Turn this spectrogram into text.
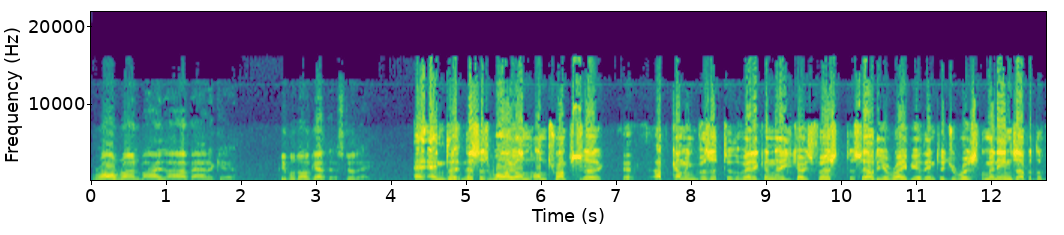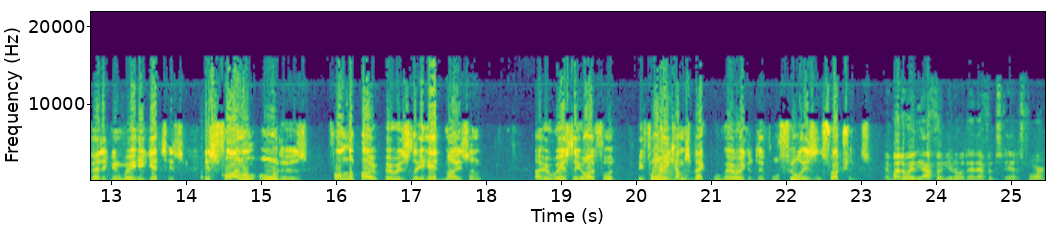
were all run by the Vatican. People don't get this, do they? And, and, th- and this is why on on Trump's uh, uh, upcoming visit to the Vatican, he goes first to Saudi Arabia, then to Jerusalem, and ends up at the Vatican, where he gets his his final orders from the Pope, who is the head Mason, uh, who wears the ephod before he comes back to America to fulfill his instructions. And by the way, the ephod, you know what that ephod stands for?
